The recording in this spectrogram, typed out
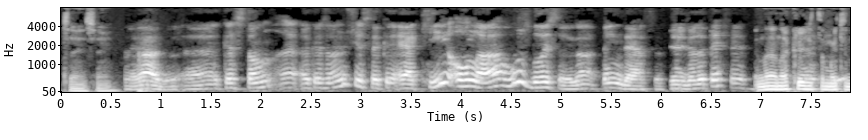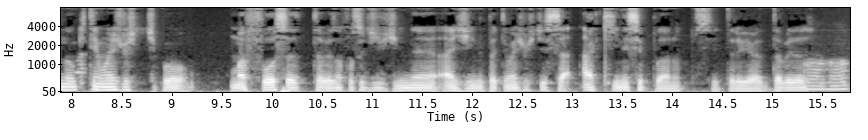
Sim, sim. tá ligado? É questão, é, é questão da justiça. É aqui ou lá, os dois, tá ligado? Tem dessa. Deus é perfeito. Eu não, eu não acredito muito no que tem uma justiça, tipo, uma força, talvez uma força divina agindo pra ter uma justiça aqui nesse plano, se- tá ligado? Talvez Aham.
